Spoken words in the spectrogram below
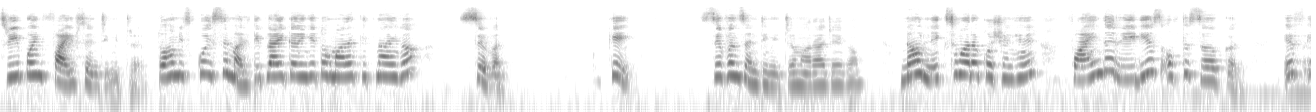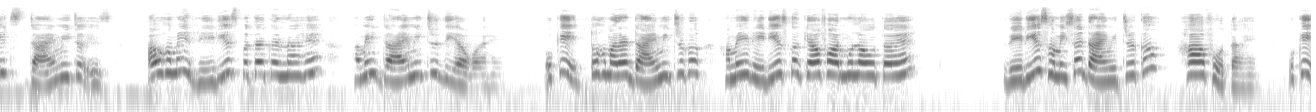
थ्री पॉइंट फाइव सेंटीमीटर तो हम इसको इससे मल्टीप्लाई करेंगे तो हमारा कितना आएगा? सेवन ओके सेवन सेंटीमीटर हमारा आ जाएगा। नाउ नेक्स्ट हमारा क्वेश्चन है find the radius of the circle if its diameter is अब हमें रेडियस पता करना है हमें डायमीटर दिया हुआ है। ओके okay, तो हमारा डायमीटर का हमें रेडियस का क्या फार्मूला होता है? रेडियस हमेशा डायमीटर का हाफ़ होता है। ओके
